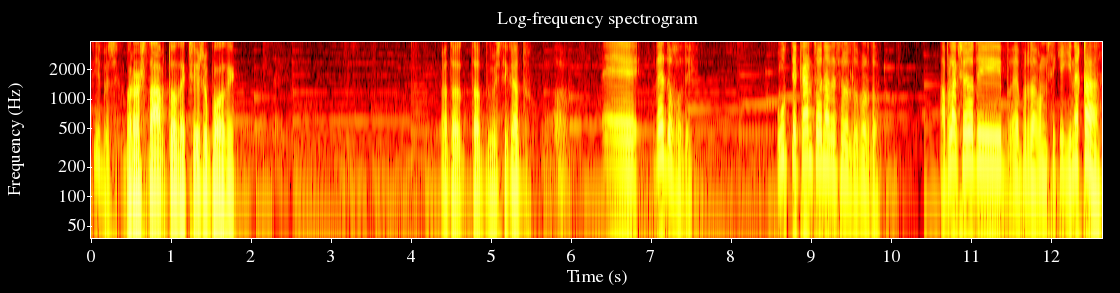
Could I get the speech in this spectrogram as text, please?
Τι είπες; Μπροστά από το δεξί σου πόδι. Α, τα, τα μυστικά του. ε, δεν το έχω δει. Ούτε καν το ένα δευτερόλεπτο πρώτο. Απλά ξέρω ότι ε, πρωταγωνιστεί και γυναίκα.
